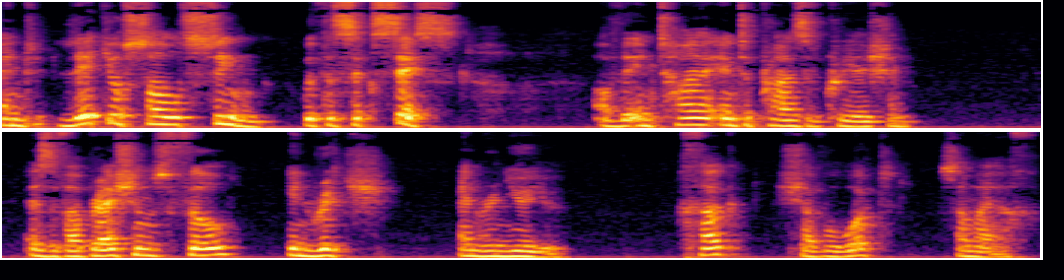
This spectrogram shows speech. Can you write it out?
and let your soul sing with the success of the entire enterprise of creation as the vibrations fill, enrich, and renew you. Chag Shavuot Sameach.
